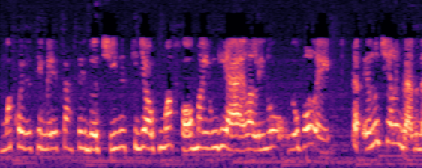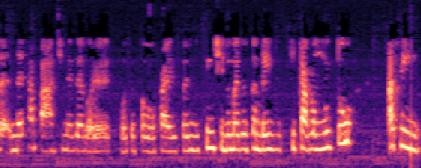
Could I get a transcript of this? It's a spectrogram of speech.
Uma coisa assim meio sacerdotisa que de alguma forma iam guiar ela ali no, no rolê. Então, Eu não tinha lembrado de- dessa parte, mas agora que você falou faz, faz muito sentido, mas eu também ficava muito, assim,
